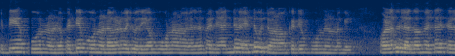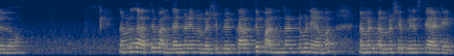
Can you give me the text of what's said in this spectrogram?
കെട്ടിയ പൂർണമുണ്ടോ? കെട്ടിയ പൂർണമുണ്ടോ? അവരോട് പോയി ചോദിക്കാം പൂർണമാണോ അല്ലെങ്കിൽ അപ്പം എന്റെ എന്റെ കുറ്റമാണോ കെട്ടിയ പൂർണമുണ്ടെങ്കിൽ? ഉള്ളതില്ല അതൊന്നും എന്റെ തെറ്റല്ലല്ലോ. നമ്മൾ കറക്റ്റ് പന്ത്രണ്ട് മണി മെമ്പർഷിപ്പിൽ കറക്റ്റ് പന്ത്രണ്ട് മണിയാകുമ്പോൾ നമ്മൾ മെമ്പർഷിപ്പിൽ സ്റ്റാർട്ട് ചെയ്യും.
